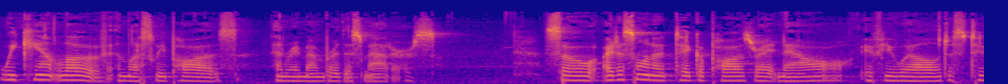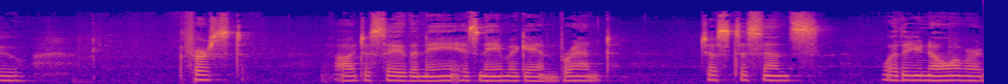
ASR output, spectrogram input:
we can't love unless we pause and remember this matters. So I just want to take a pause right now, if you will, just to first uh, just say the name, his name again, Brent, just to sense whether you know him or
